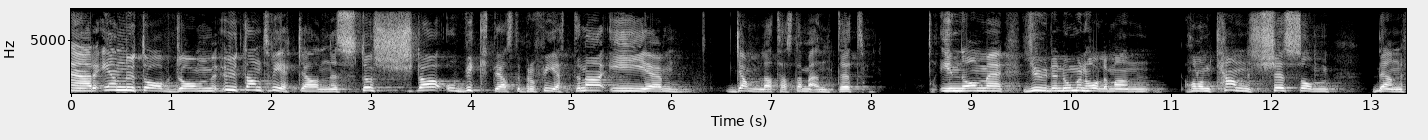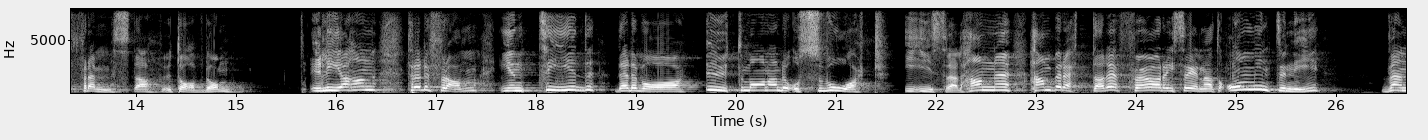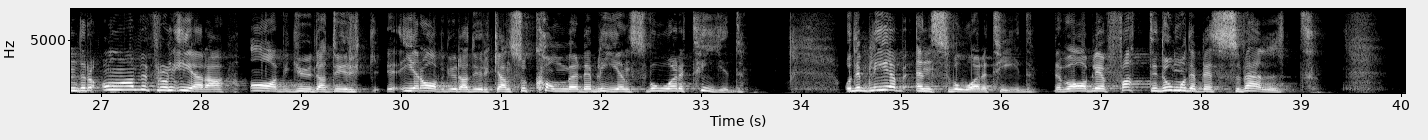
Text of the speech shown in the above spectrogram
är en av de utan tvekan största och viktigaste profeterna i eh, Gamla Testamentet. Inom eh, judendomen håller man honom kanske som den främsta utav dem. Elia han trädde fram i en tid där det var utmanande och svårt i Israel. Han, eh, han berättade för israelerna att om inte ni vänder av från era avgudadyrk, er avgudadyrkan så kommer det bli en svår tid. Och det blev en svår tid. Det var, blev fattigdom och det blev svält.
